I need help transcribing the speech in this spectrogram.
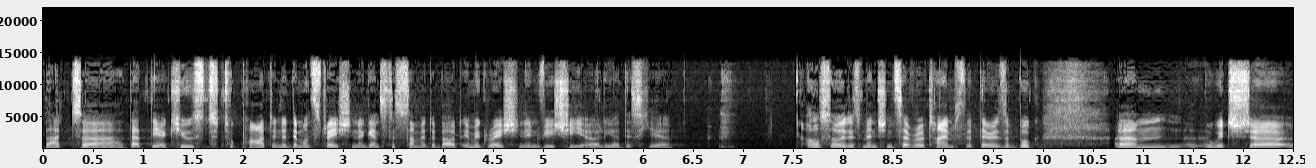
that, uh, that the accused took part in a demonstration against a summit about immigration in Vichy earlier this year. Also, it is mentioned several times that there is a book um, which uh,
